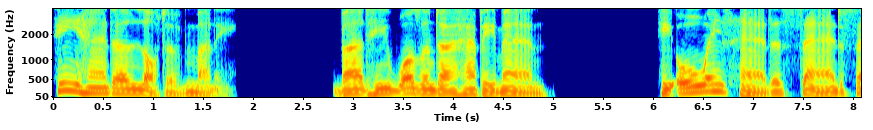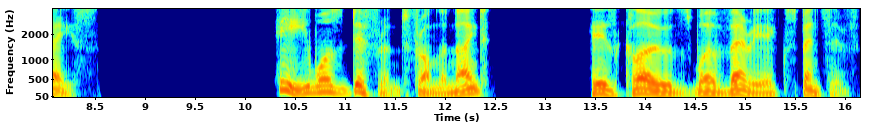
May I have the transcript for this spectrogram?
He had a lot of money. But he wasn't a happy man. He always had a sad face. He was different from the knight. His clothes were very expensive.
